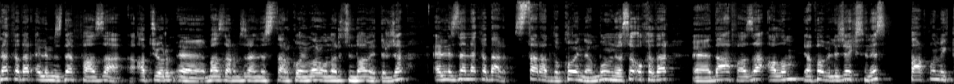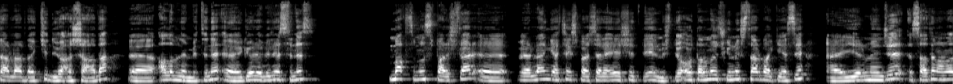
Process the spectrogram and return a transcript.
Ne kadar elimizde fazla atıyorum e, bazılarımızın elinde Star coin var onlar için devam ettireceğim. Elinizde ne kadar Star adlı coin'den bulunuyorsa o kadar e, daha fazla alım yapabileceksiniz. Farklı miktarlardaki diyor aşağıda e, alım limitini e, görebilirsiniz. Maksimum siparişler e, verilen gerçek siparişlere eşit değilmiş diyor. Ortalama 3 günlük Star bakiyesi e, 20. satın alma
